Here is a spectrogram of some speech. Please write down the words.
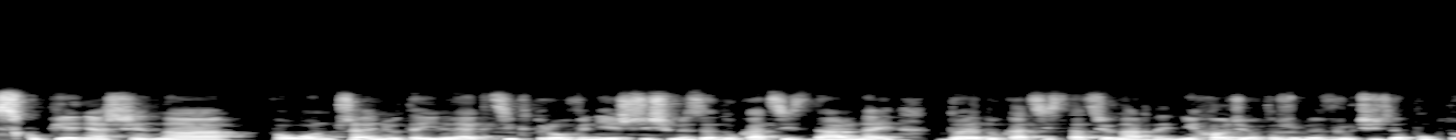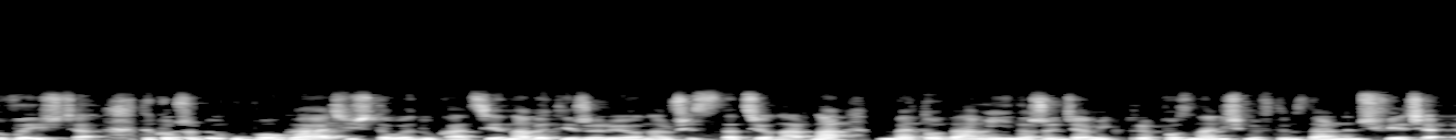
skupienia się na połączeniu tej lekcji, którą wynieśliśmy z edukacji zdalnej, do edukacji stacjonarnej. Nie chodzi o to, żeby wrócić do punktu wyjścia, tylko żeby ubogacić tę edukację, nawet jeżeli ona już jest stacjonarna, metodami i narzędziami, które poznaliśmy w tym zdalnym świecie,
